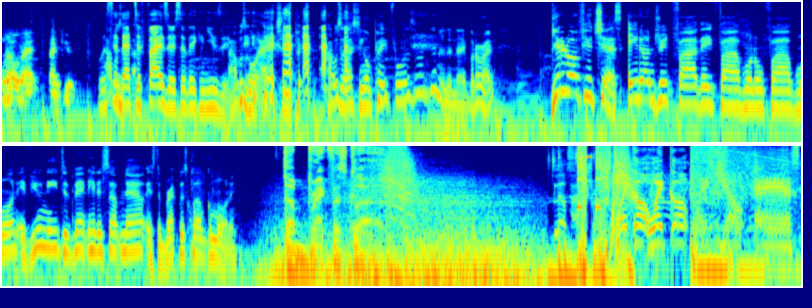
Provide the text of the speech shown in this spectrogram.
All right. Thank you. We'll send was- that to Pfizer so they can use it. I was gonna actually, pay, I was actually gonna pay for his dinner tonight, but all right. Get it off your chest. 800 585 1051. If you need to vent, hit us up now. It's the Breakfast Club. Good morning. The Breakfast Club. Wake up, wake up. Wake your ass.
